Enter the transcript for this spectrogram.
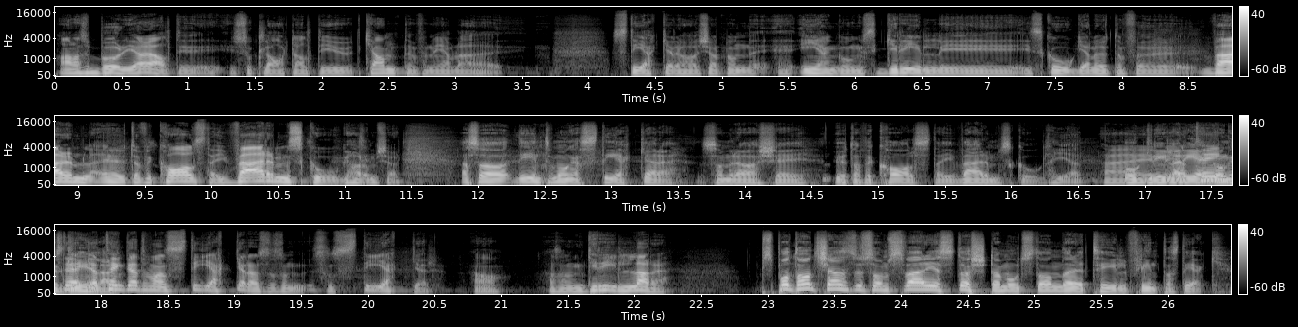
Annars börjar det alltid, såklart alltid i utkanten för en jävla stekare har kört någon engångsgrill i, i skogarna utanför, Värmla, eh, utanför Karlstad, i Värmskog har de kört. Alltså det är inte många stekare som rör sig utanför Karlstad i Värmskog. Jag, Och grillar jag tänkte, engångsgrillar. jag tänkte att det var en stekare alltså, som, som steker. Ja. Alltså en grillare. Spontant känns du som Sveriges största motståndare till flintastek.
